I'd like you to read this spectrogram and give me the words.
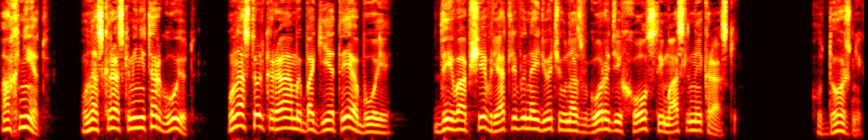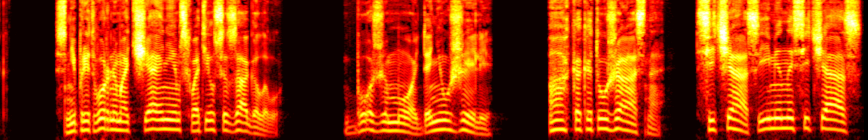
«Ах, нет, у нас красками не торгуют. У нас только рамы, багеты и обои. Да и вообще вряд ли вы найдете у нас в городе холст и масляные краски». Художник с непритворным отчаянием схватился за голову. «Боже мой, да неужели? Ах, как это ужасно! Сейчас, именно сейчас,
